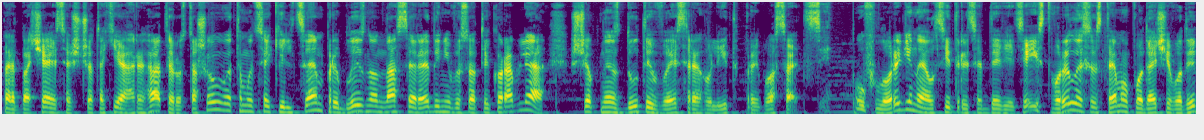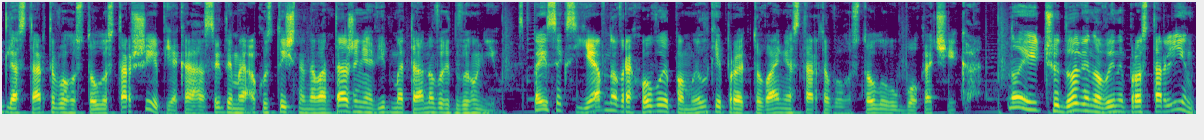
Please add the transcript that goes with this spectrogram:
Передбачається, що такі агрегати розташовуватимуться кільцем приблизно на середині висоти корабля, щоб не здути весь реголіт при посадці. У Флориді на LC-39A створили систему подачі води для стартового столу Starship, яка гаситиме акустичне навантаження від метанових двигунів. SpaceX явно враховує помилки проектування стартового столу у Бока Чіка. Ну і чудові новини про Starlink.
